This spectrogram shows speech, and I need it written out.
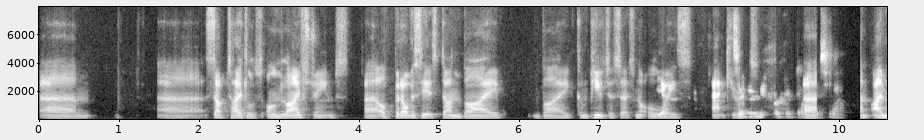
um, uh, subtitles on live streams uh, but obviously it's done by by computer so it's not always not accurate going to be perfect Uh, yeah. Um, I'm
